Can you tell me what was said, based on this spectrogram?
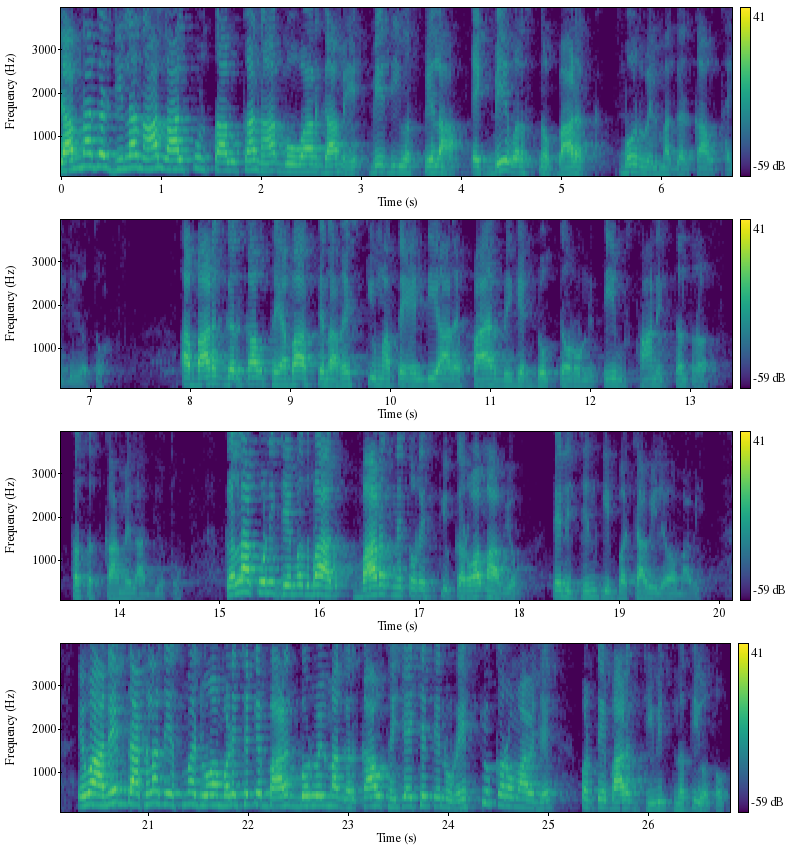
જામનગર જિલ્લાના લાલપુર તાલુકાના ગોવાણ ગામે બે દિવસ પહેલા એક બે વર્ષનો બાળક બોરવેલમાં ગરકાવ થઈ ગયો હતો. આ બાળક ગરકાવ થયા બાદ તેના રેસ્ક્યુ માટે એનડીઆરએફ, ફાયર બ્રિગેડ, ડોક્ટરોની ટીમ, સ્થાનિક તંત્ર સતત કામે લાગ્યું હતું. કલાકોની જેમત બાદ બાળકને તો રેસ્ક્યુ કરવામાં આવ્યો, તેની જિંદગી બચાવી લેવામાં આવી. એવા અનેક દાખલા દેશમાં જોવા મળે છે કે બાળક બોરવેલમાં ગરકાવ થઈ જાય છે, તેનું રેસ્ક્યુ કરવામાં આવે છે, પણ તે બાળક જીવિત નથી હોતો.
